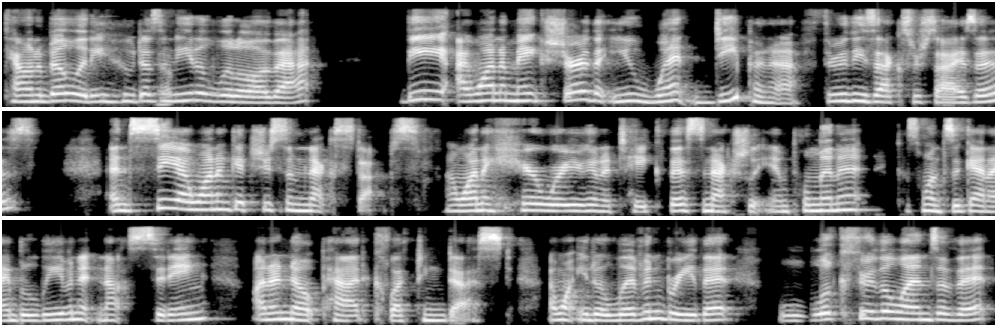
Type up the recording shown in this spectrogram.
accountability, who doesn't yep. need a little of that? B, I want to make sure that you went deep enough through these exercises and C, I want to get you some next steps. I want to hear where you're going to take this and actually implement it. Because once again, I believe in it not sitting on a notepad collecting dust. I want you to live and breathe it, look through the lens of it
